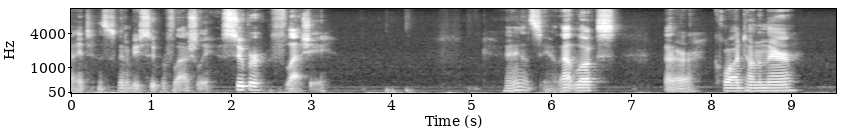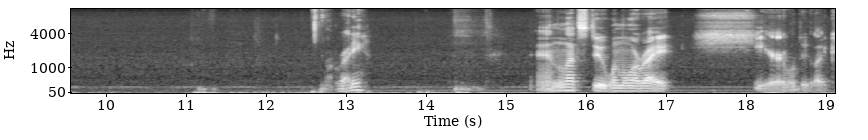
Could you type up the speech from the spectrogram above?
right? This is going to be super flashy. Super flashy. Okay, let's see how that looks. Got our quad tone in there. Not ready. And let's do one more right here. We'll do like,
